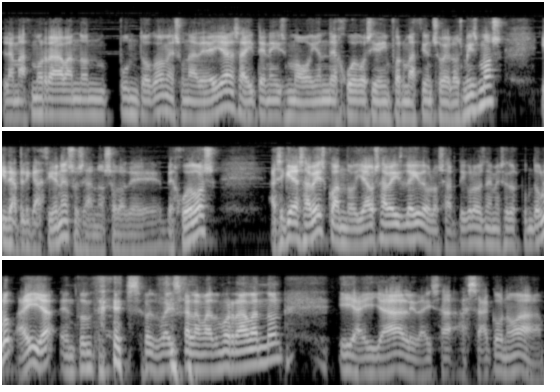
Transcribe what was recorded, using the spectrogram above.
La mazmorraabandon.com es una de ellas. Ahí tenéis mogollón de juegos y de información sobre los mismos y de aplicaciones, o sea, no solo de, de juegos. Así que ya sabéis, cuando ya os habéis leído los artículos de ms2.blog, ahí ya, entonces os vais a la mazmorra Abandon y ahí ya le dais a, saco, ¿no? A,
